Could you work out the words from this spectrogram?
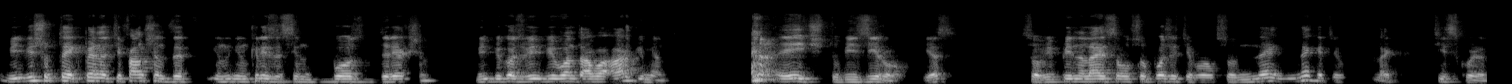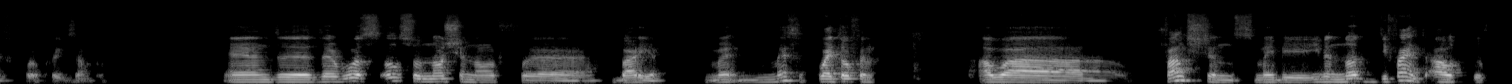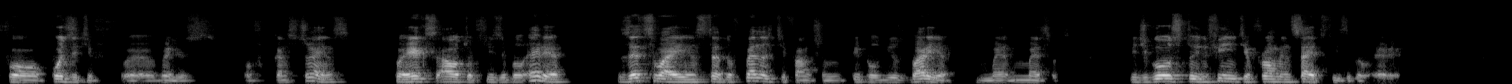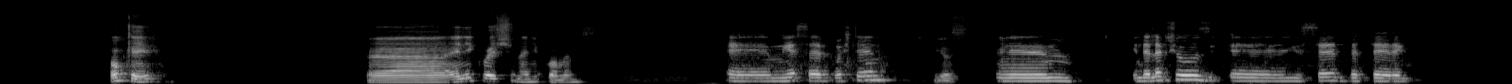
we, we should take penalty functions that in, increases in both direction. We, because we, we want our argument h to be zero yes? So we penalize also positive also neg negative like t squared for, for example. And uh, there was also notion of uh, barrier. Method quite often our functions maybe even not defined out for positive uh, values of constraints for x out of feasible area. That's why instead of penalty function, people use barrier me method, which goes to infinity from inside feasible area. Okay. Uh, any question, any comments? Um, yes, I have a question. Yes. Um, in the lectures, uh, you said that uh,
